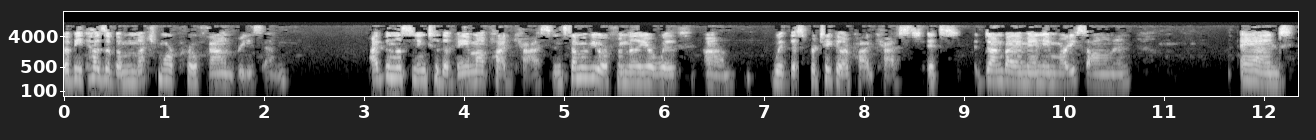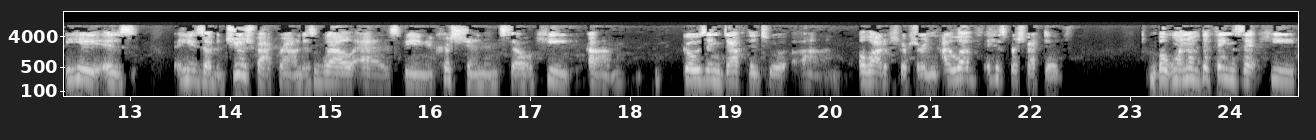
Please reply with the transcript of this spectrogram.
but because of a much more profound reason. I've been listening to the Bema podcast, and some of you are familiar with um, with this particular podcast. It's done by a man named Marty Solomon, and he is he's of a Jewish background as well as being a Christian, and so he um, goes in depth into um, a lot of scripture, and I love his perspective. But one of the things that he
